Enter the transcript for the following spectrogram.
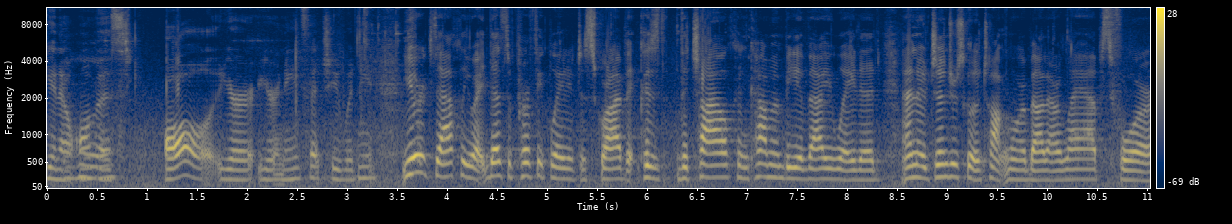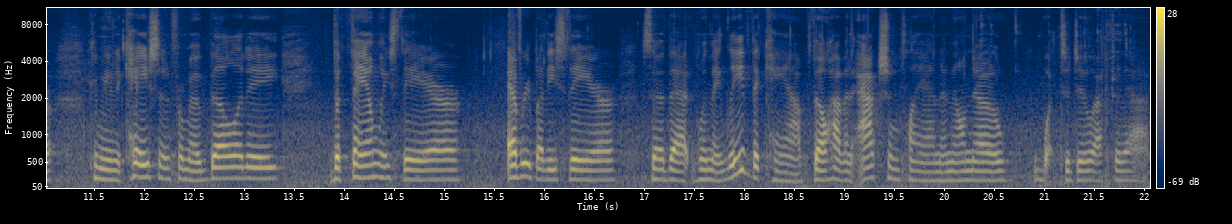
you know almost all your your needs that you would need. You're exactly right. That's a perfect way to describe it because the child can come and be evaluated. I know Ginger's going to talk more about our labs for communication, for mobility. The family's there, everybody's there, so that when they leave the camp, they'll have an action plan and they'll know what to do after that.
